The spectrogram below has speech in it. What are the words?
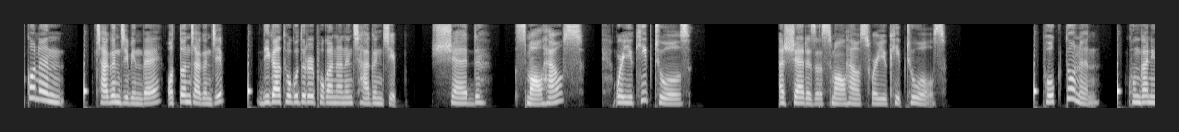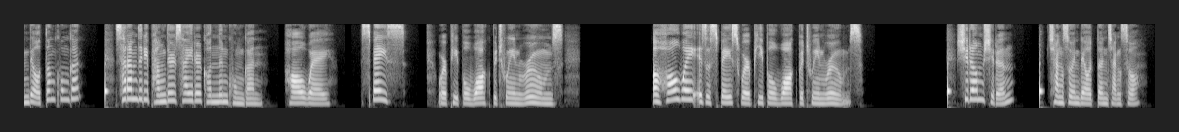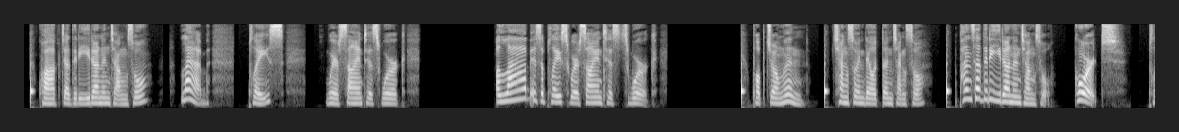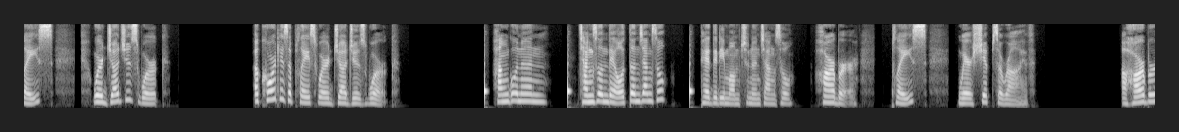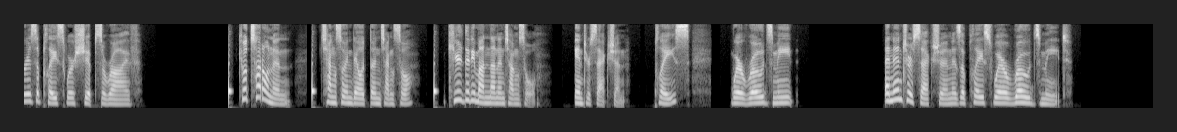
창고는 작은 집인데 어떤 작은 집? 네가 도구들을 보관하는 작은 집. Shed, small house, where you keep tools. A shed is a small house where you keep tools. 복도는 공간인데 어떤 공간? 사람들이 방들 사이를 걷는 공간. Hallway, space, where people walk between rooms. A hallway is a space where people walk between rooms. 실험실은 장소인데 어떤 장소? 과학자들이 일하는 장소. Lab, place, where scientists work. A lab is a place where scientists work. 법정은 장소인데 어떤 장소? 판사들이 일하는 장소. Court, place, where judges work. A court is a place where judges work. 항구는 장소인데 어떤 장소? 배들이 멈추는 장소. Harbor, place where ships arrive. A harbor is a place where ships arrive. 교차로는 장소인데 어떤 장소? 길들이 만나는 장소. Intersection, place where roads meet. An intersection is a place where roads meet.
